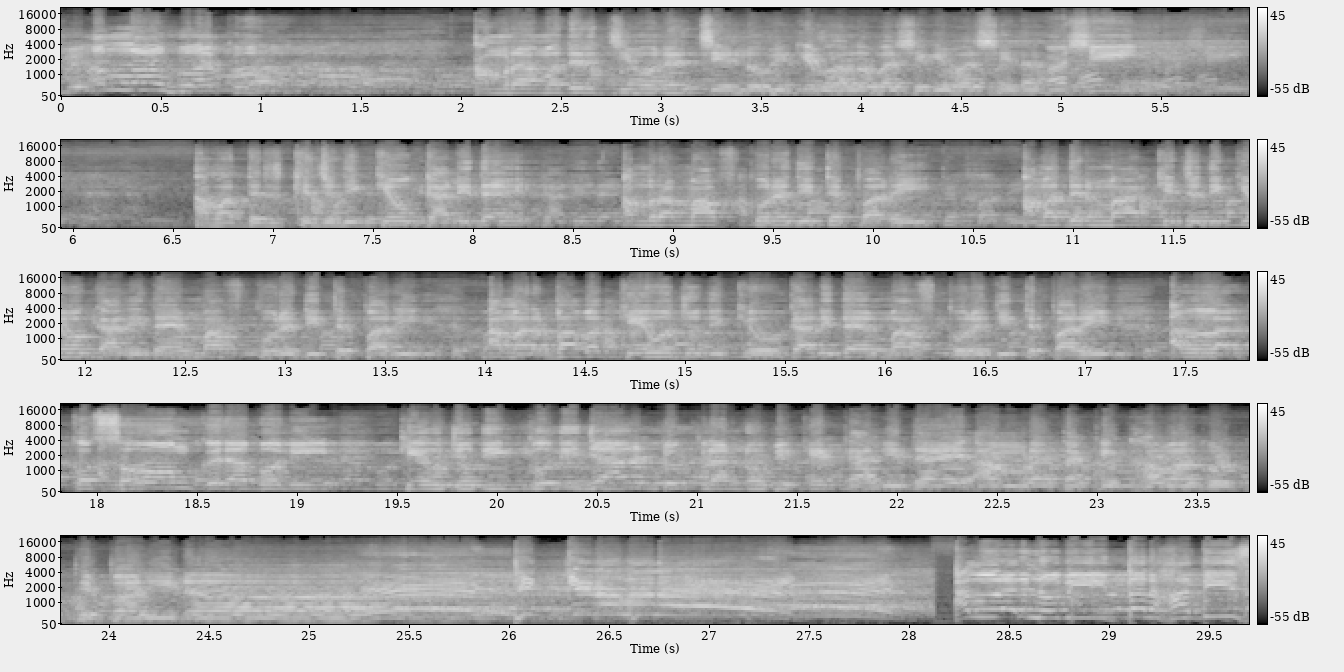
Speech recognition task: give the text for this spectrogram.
ভালোবাসবে আল্লাহু আমরা আমাদের জীবনের চেয়ে নবীকে ভালোবাসি কি বাসি না? আমাদেরকে যদি কেউ গালি দেয় আমরা মাফ করে দিতে পারি। আমাদের মাকে যদি কেউ গালি দেয় মাফ করে দিতে পারি। আমার বাবা কেউ যদি কেউ গালি দেয় মাফ করে দিতে পারি। আল্লাহর কসম করে বলি কেউ যদি কলিজার টুকরা নবীকে গালি দেয় আমরা তাকে ক্ষমা করতে পারি না ঠিক কিনা বলেন? আল্লাহর নবী তার হাদিস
